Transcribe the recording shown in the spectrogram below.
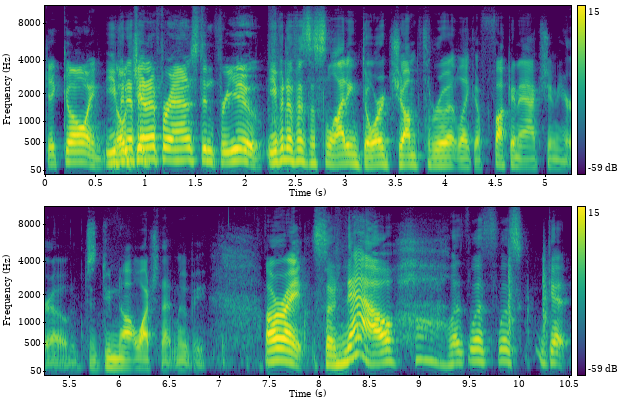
Get going. Even no if it- Jennifer Aniston for you. Even if it's a sliding door, jump through it like a fucking action hero. Just do not watch that movie. All right, so now let's let's let's get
